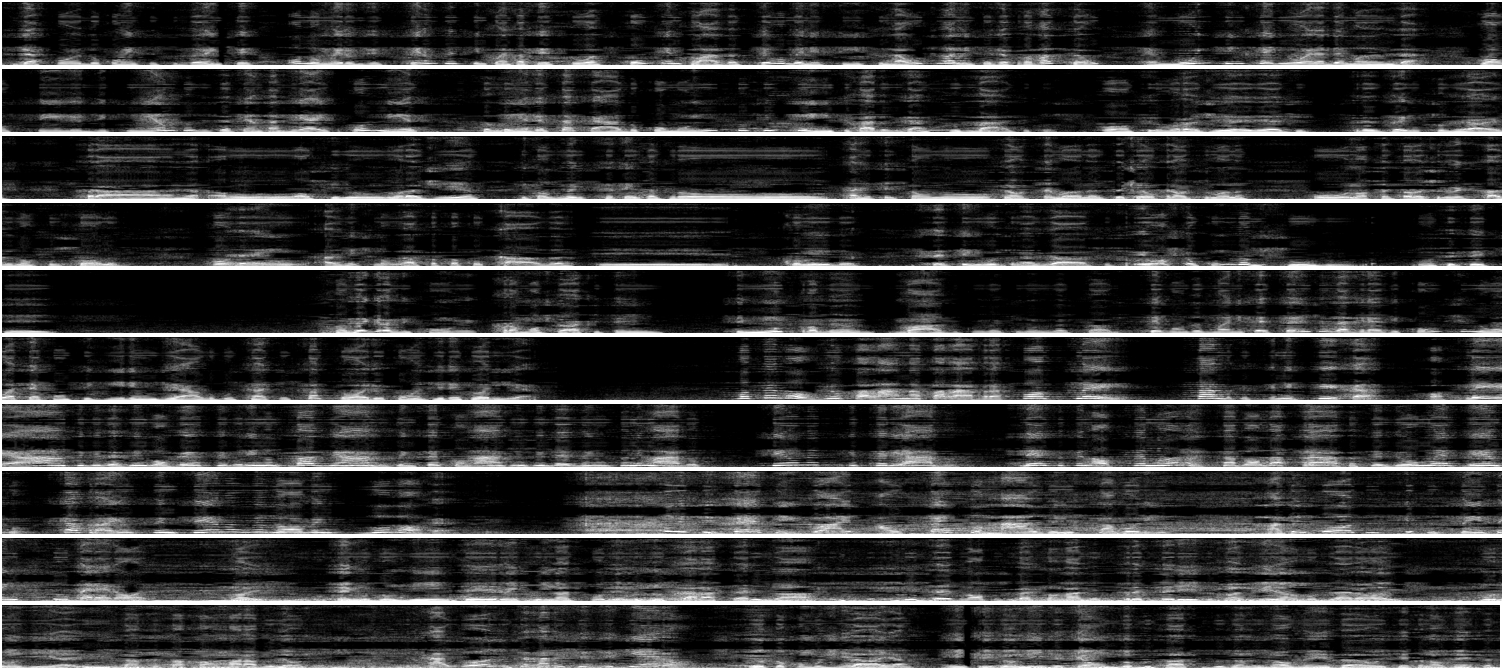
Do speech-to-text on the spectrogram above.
De acordo com esse estudante, o número de 150 pessoas contempladas pelo benefício na última lista de aprovação é muito inferior à demanda. O auxílio de 570 reais por mês também é destacado como insuficiente para os gastos básicos. O auxílio moradia ele é de 300 reais para o auxílio moradia e são 270 para a refeição no final de semana, porque o final de semana o nosso restaurante universitário não funciona. Porém, a gente não gasta só com casa e comida. Você tem muito mais gastos. Eu acho que é o cúmulo absurdo você ter que fazer greve de fome para mostrar que tem, tem muitos problemas básicos aqui na universidade. Segundo os manifestantes, a greve continua até conseguirem um diálogo satisfatório com a diretoria. Você já ouviu falar na palavra cosplay? Sabe o que significa? Cosplay é a arte de desenvolver figurinos baseados em personagens de desenhos animados, filmes e seriados. Nesse final de semana, o Estadual da Prata sediou um evento que atraiu centenas de jovens do Nordeste. Eles se vestem iguais aos personagens favoritos. Fazem poses e se sentem super-heróis. Nós temos um dia inteiro em que nós podemos nos caracterizar e ser nossos personagens preferidos. Nós viramos heróis por um dia e isso é uma sensação maravilhosa. Caso hoje você está vestido de que herói? Eu tô como Jiraya, Incrível Ninja, que é um tokusatsu dos anos 90, 80, 90,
